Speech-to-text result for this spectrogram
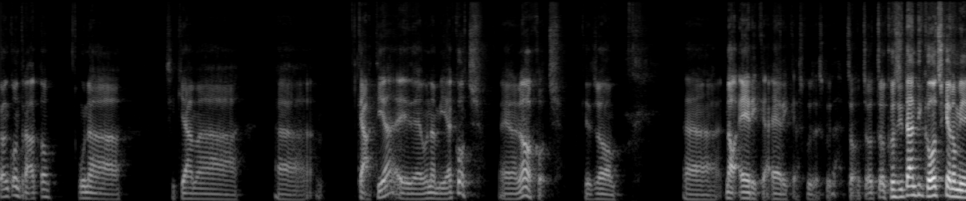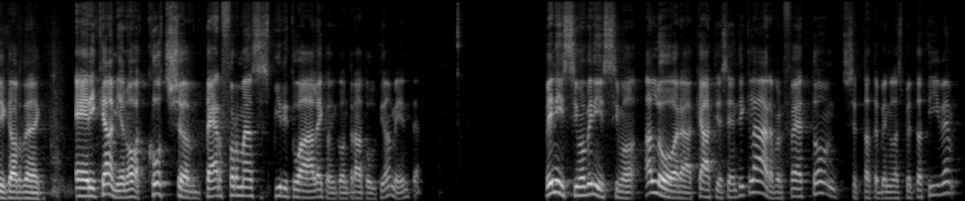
ho incontrato una si chiama uh, Katia ed è una mia coach, è una nuova coach, che so, uh, no, Erika, Erika, scusa, scusa, ho, ho, ho così tanti coach che non mi ricordo. Erika, la mia nuova coach performance spirituale che ho incontrato ultimamente. Benissimo, benissimo. Allora, Katia, senti Clara, perfetto, settate bene le aspettative.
